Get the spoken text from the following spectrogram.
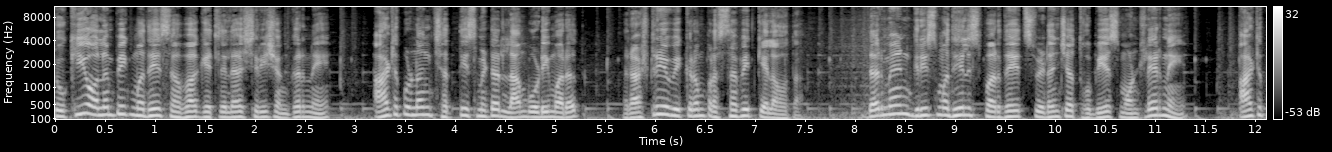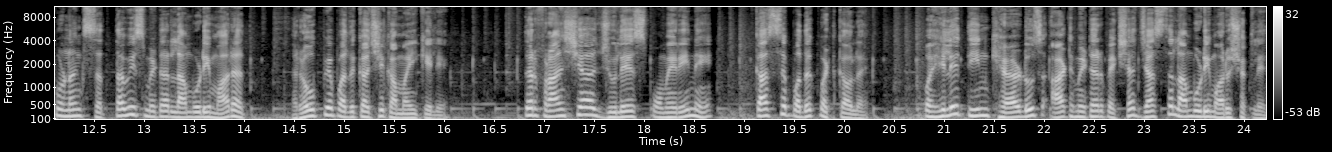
टोकियो ऑलिम्पिकमध्ये सहभाग घेतलेल्या श्री शंकरने आठ पूर्णांक छत्तीस मीटर लांब उडी मारत राष्ट्रीय विक्रम प्रस्थापित केला होता. दरम्यान ग्रीसमधील स्पर्धेत स्वीडनच्या थोबियस मॉन्टलेरने आठ पूर्णांक सत्तावीस मीटर लांब उडी मारत रौप्य पदकाची कमाई केली. तर फ्रान्सच्या जुलेस पोमेरीने कांस्य पदक पटकावलंय. पहिले तीन खेळाडूच आठ मीटरपेक्षा जास्त लांब उडी मारू शकलेत.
